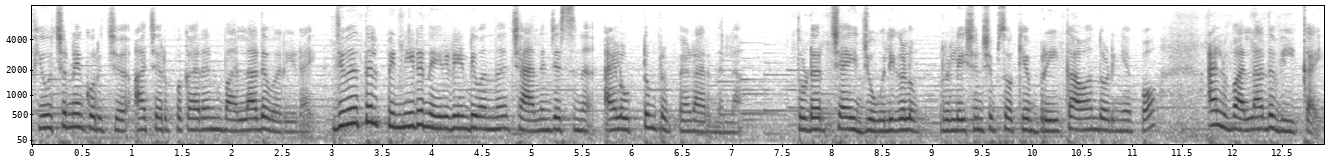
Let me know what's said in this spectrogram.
ഫ്യൂച്ചറിനെ കുറിച്ച് ആ ചെറുപ്പക്കാരൻ വല്ലാതെ വറീഡായി ജീവിതത്തിൽ പിന്നീട് നേരിടേണ്ടി വന്ന ചാലഞ്ചസിന് അയാൾ ഒട്ടും പ്രിപ്പയർഡ് ആയിരുന്നില്ല. തുടർച്ചയായി ജോലികളും റിലേഷൻഷിപ്സും ഒക്കെ ബ്രേക്ക് ആവാൻ തുടങ്ങിയപ്പോൾ അയാൾ വല്ലാതെ വീക്കായി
